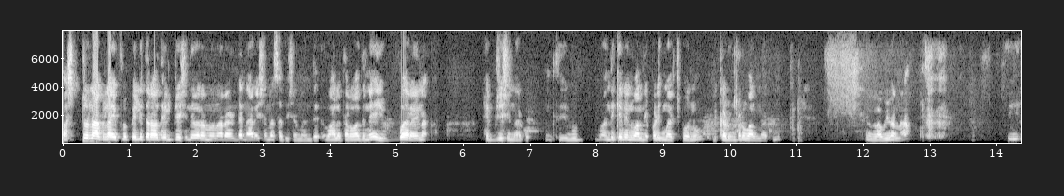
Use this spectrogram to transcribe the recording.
ఫస్ట్ నాకు లైఫ్లో పెళ్ళి తర్వాత హెల్ప్ చేసింది ఎవరైనా ఉన్నారంటే నరేష్ అన్న సతీష్ అన్న అంతే. వాళ్ళ తర్వాతనే ఎవరైనా హెల్ప్ చేసింది నాకు. అందుకే నేను వాళ్ళని ఎప్పటికీ మర్చిపోను. ఇక్కడ ఉంటారు వాళ్ళు నాకు. లవ్ యూ అన్న. ఈ-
